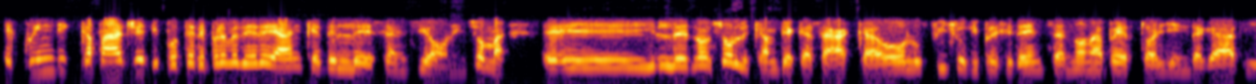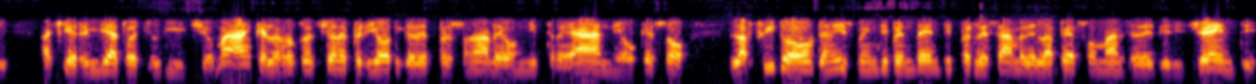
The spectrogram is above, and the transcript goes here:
e quindi capace di poter prevedere anche delle sanzioni. Insomma, eh, il, non solo il cambia casacca o l'ufficio di presidenza non aperto agli indagati, a chi è rinviato a giudizio, ma anche la rotazione periodica del personale ogni tre anni o che so, l'affido a organismi indipendenti per l'esame della performance dei dirigenti,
